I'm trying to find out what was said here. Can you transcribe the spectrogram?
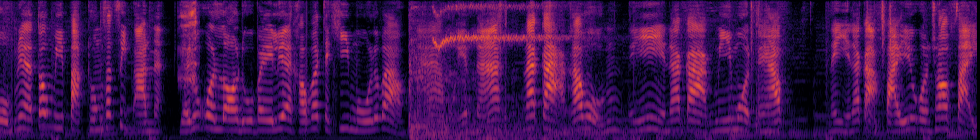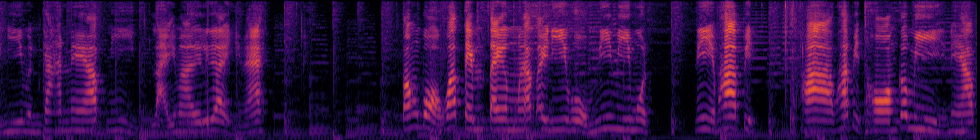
ผมเนี่ยต้องมีปักธงสักสิบอันน่ะเดี๋ยวทุกคนรอดูไปเรื่อยเขาว่าจะขี้โม้หรือเปล่าอ่าหมวก F นะ หน้ากากครับผมนี่หน้ากากมีหมดนะครับนี่หน้ากากไฟที่ทุกคนชอบใส่มีเหมือนกันนะครับนี่ไหลมาเรื่อยๆเห็นไหมต้องบอกว่าเต็มเต็มๆครับไอดีผมนี่มีหมด นี่ผ้าปิดผ้าผ้าปิดทองก็มีนะครับ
